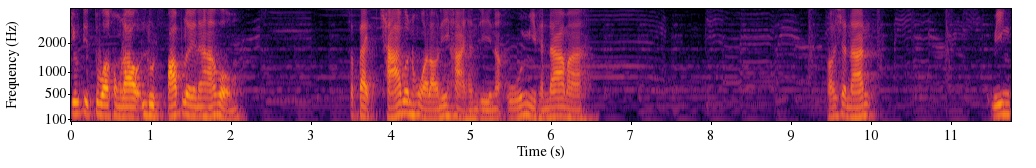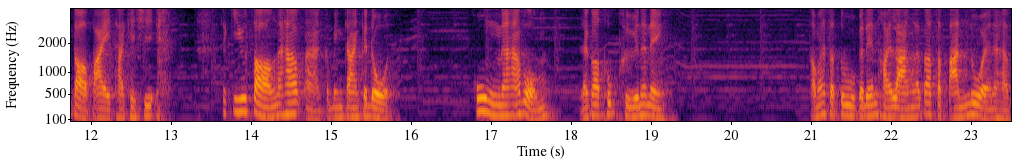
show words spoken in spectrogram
กิลติดตัวของเราหลุดปั๊บเลยนะครับผมสแต็กช้าบนหัวเรานี่หายทันทีนะอู้ยมีแพนด้ามา เพราะฉะนั้น วิ่งต่อไปทาเคชิ สกิลสองนะครับอ่าก็เป็นการกระโดดพุ่งนะครับผมแล้วก็ทุบพื้นนั่นเองทำให้ศัตรูกระเด็นถอยหลังแล้วก็สตันด้วยนะครับ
